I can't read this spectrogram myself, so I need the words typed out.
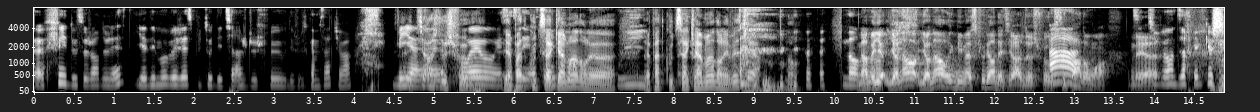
euh, fait de ce genre de geste. Il y a des mauvais gestes, plutôt des tirages de cheveux ou des choses comme ça, tu vois. Mais des tirages de cheveux. il n'y a pas de coup de sac à main dans le. Il a pas de coup de sac à main dans les vestiaires. non. non. non, mais il y, en a, il y en a en rugby masculin des tirages de cheveux aussi. Ah, pardon. Hein. Mais tu veux en dire quelque chose.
